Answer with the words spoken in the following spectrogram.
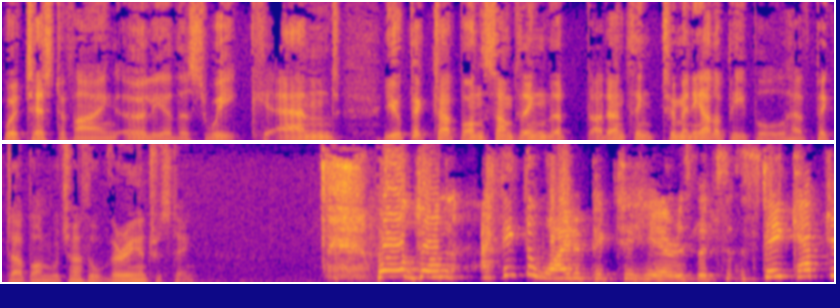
were testifying earlier this week. And you picked up on something that I don't think too many other people have picked up on, which I thought very interesting. Well, John, I think the wider picture here is that state capture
